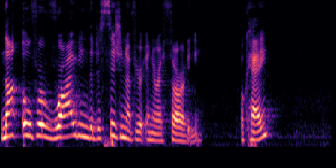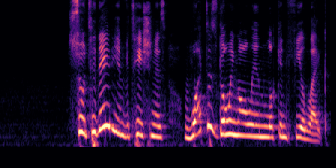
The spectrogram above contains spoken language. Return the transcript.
not overriding the decision of your inner authority. Okay? So today the invitation is what does going all in look and feel like?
